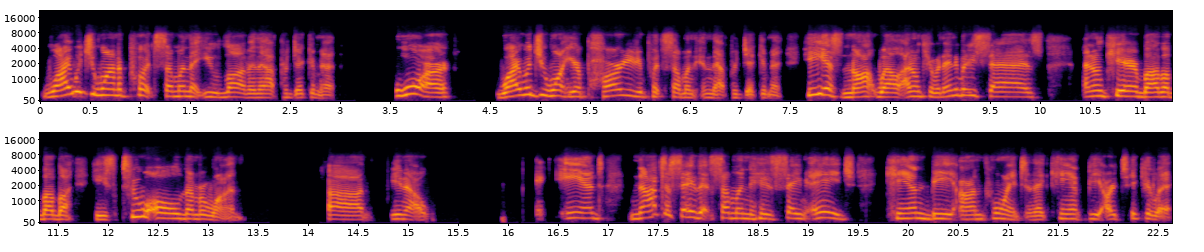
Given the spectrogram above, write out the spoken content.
Why would you want to put someone that you love in that predicament? Or why would you want your party to put someone in that predicament? He is not well. I don't care what anybody says. I don't care, blah, blah, blah, blah. He's too old, number one. Uh, you know, and not to say that someone his same age can be on point that can't be articulate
